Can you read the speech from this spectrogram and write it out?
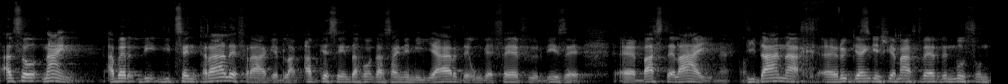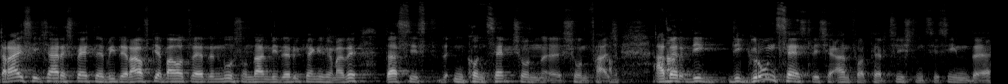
Also nein. Aber die, die, zentrale Frage bleibt, abgesehen davon, dass eine Milliarde ungefähr für diese äh, Bastelei, die danach äh, rückgängig gemacht werden muss und 30 Jahre später wieder aufgebaut werden muss und dann wieder rückgängig gemacht wird, das ist im Konzept schon, äh, schon falsch. Aber die, die, grundsätzliche Antwort, Herr Zicht, und Sie sind äh,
